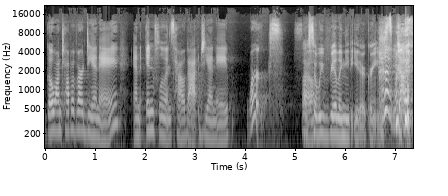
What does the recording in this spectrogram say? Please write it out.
go on top of our DNA and influence how that DNA works. So, so we really need to eat our greens. yes.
